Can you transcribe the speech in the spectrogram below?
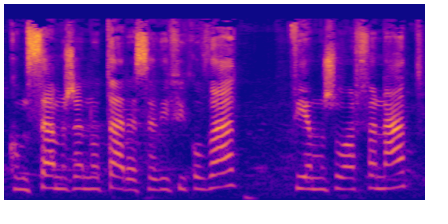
começamos a notar essa dificuldade, temos o orfanato,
